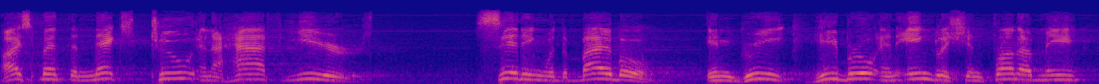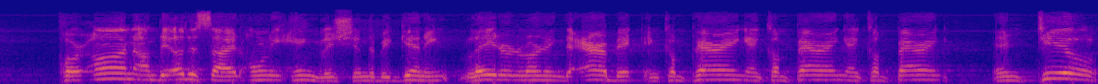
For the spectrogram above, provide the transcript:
I spent the next two and a half years sitting with the Bible in Greek, Hebrew, and English in front of me, Quran on the other side, only English in the beginning, later learning the Arabic and comparing and comparing and comparing until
